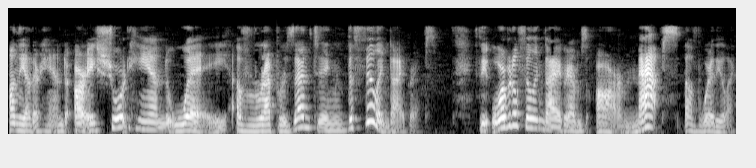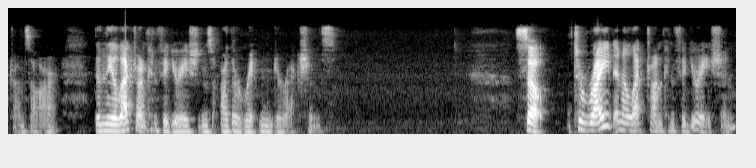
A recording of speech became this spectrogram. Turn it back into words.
on the other hand, are a shorthand way of representing the filling diagrams. If the orbital filling diagrams are maps of where the electrons are, then the electron configurations are the written directions. So, to write an electron configuration,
